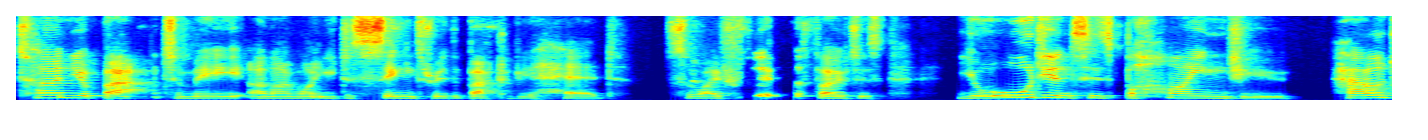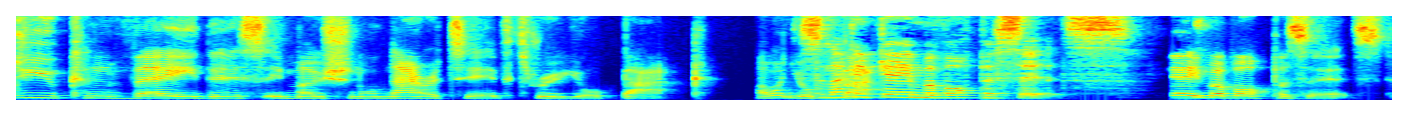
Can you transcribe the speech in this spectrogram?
turn your back to me and I want you to sing through the back of your head. So I flip the photos. Your audience is behind you. How do you convey this emotional narrative through your back? I want your it's like back. a game of opposites. Game of opposites.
